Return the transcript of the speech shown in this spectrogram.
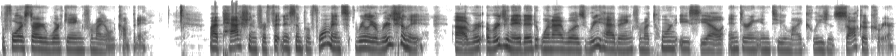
before I started working for my own company. My passion for fitness and performance really originally uh, re- originated when I was rehabbing from a torn ACL entering into my collegiate soccer career.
